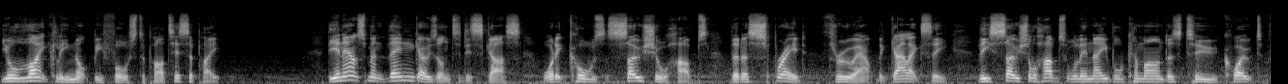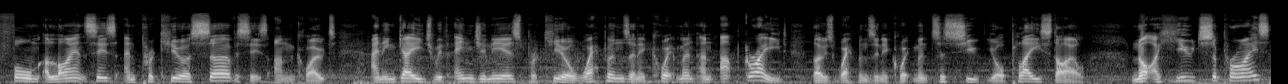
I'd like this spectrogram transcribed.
you'll likely not be forced to participate. The announcement then goes on to discuss what it calls social hubs that are spread throughout the galaxy. These social hubs will enable commanders to quote form alliances and procure services unquote and engage with engineers, procure weapons and equipment and upgrade those weapons and equipment to suit your playstyle. Not a huge surprise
